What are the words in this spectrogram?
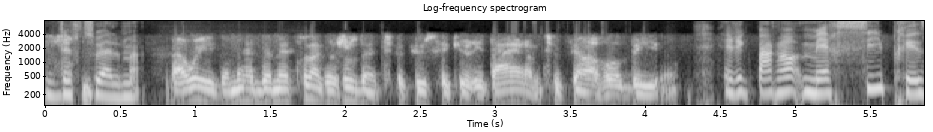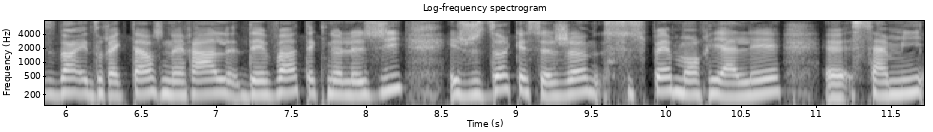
virtuellement. Ben oui, de, mettre ça dans quelque chose d'un petit peu plus sécuritaire, un petit peu plus enrobé. Éric Parent, merci, président et directeur général d'Eva Technologies. Et je veux dire que ce jeune suspect montréalais, euh, Sami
